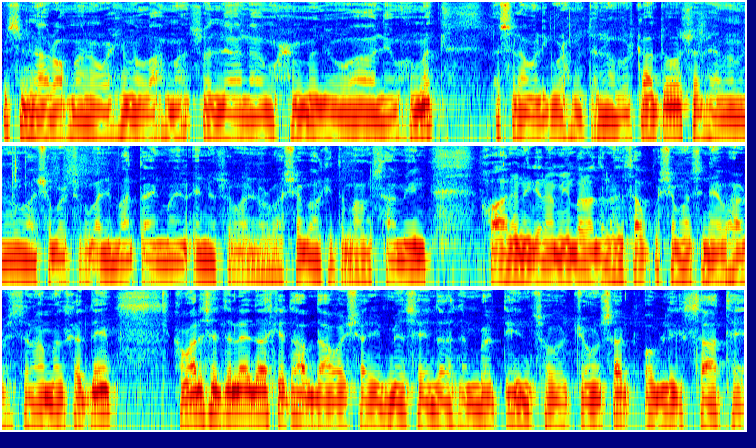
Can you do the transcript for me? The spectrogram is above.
بسم اللہ الرحمن الرحیم الحمۃ صلی اللہ محمد وعلیہ محمد السلام علیکم ورحمۃ اللہ وبرکاتہ صفیہ الباشہ باقی تمام سامعین خارن گرامی برادران سب کو شمسن سلامت کرتے ہیں ہمارے سلسلہ دس کتاب دعوت شریف میں سے درس نمبر تین سو چونسٹھ ابلک سات ہے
